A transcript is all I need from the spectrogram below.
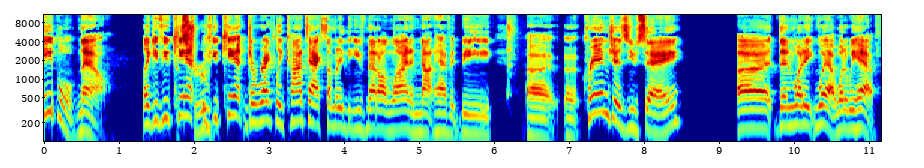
people now. Like if you can't if you can't directly contact somebody that you've met online and not have it be uh, uh cringe as you say, uh then what do well, what do we have?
